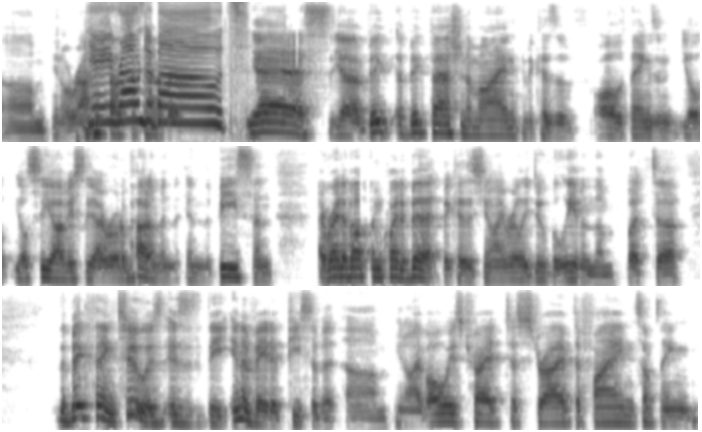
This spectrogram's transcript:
Um, you know roundabouts. Yay, roundabouts! Kind of a, yes, yeah, a big a big passion of mine because of all the things, and you'll you'll see. Obviously, I wrote about them in in the piece, and I write about them quite a bit because you know I really do believe in them. But uh, the big thing too is is the innovative piece of it. Um, you know, I've always tried to strive to find something,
